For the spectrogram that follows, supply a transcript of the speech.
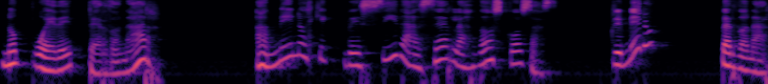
no puede perdonar, a menos que decida hacer las dos cosas. Primero, perdonar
